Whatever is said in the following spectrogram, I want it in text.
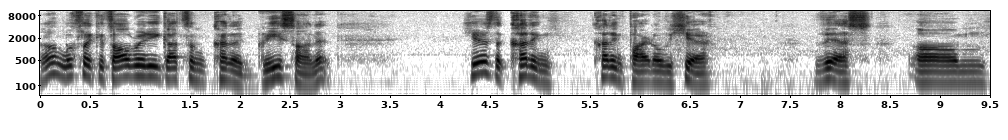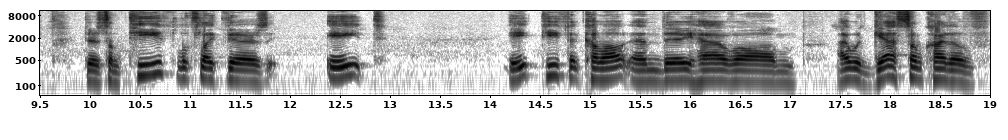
well, looks like it's already got some kind of grease on it. Here's the cutting cutting part over here. This. Um, there's some teeth. Looks like there's eight eight teeth that come out and they have um, I would guess some kind of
